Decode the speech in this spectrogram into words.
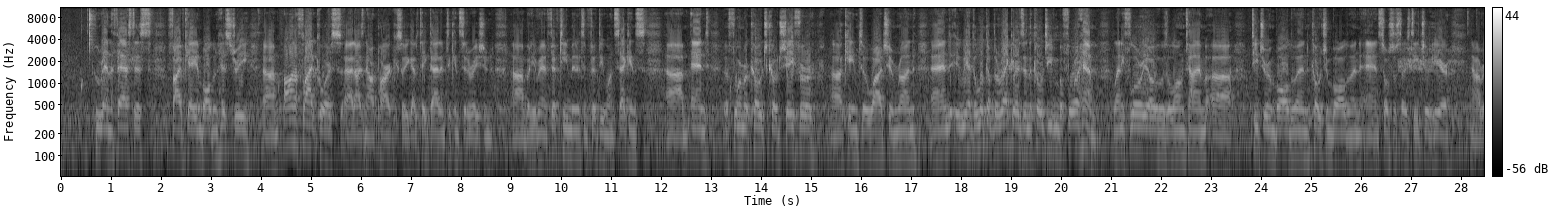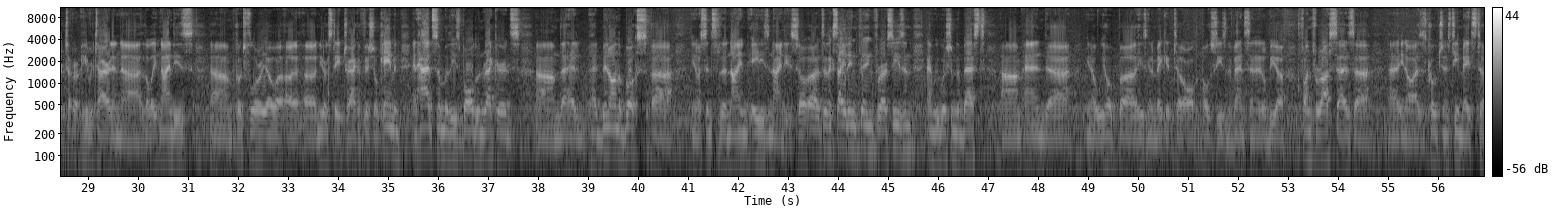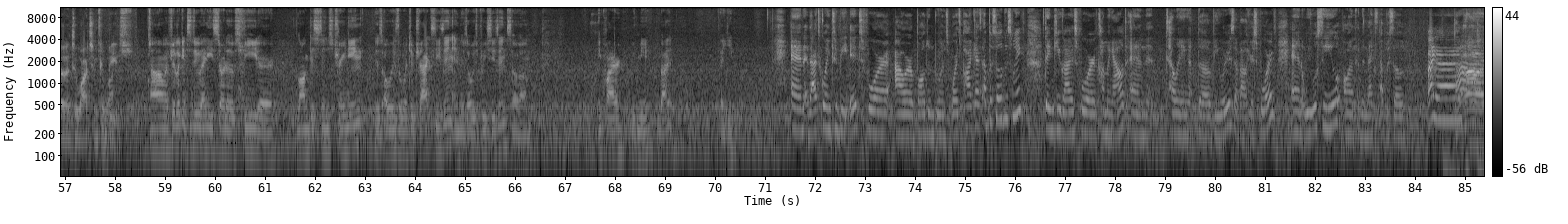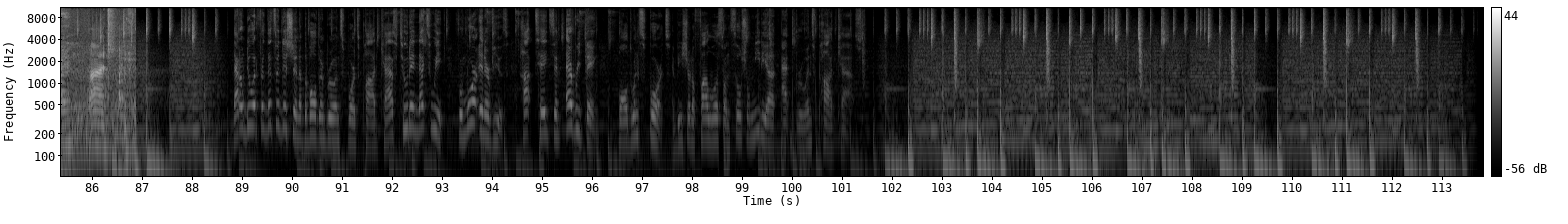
who ran the fastest 5K in Baldwin history um, on a flat course at Eisenhower Park. So you got to take that into consideration. Uh, but he ran 15 minutes and 51 seconds. Um, and the former coach, Coach Schaefer, uh, came to watch him run. And we had to look up the records, and the coach even before him, Lenny Florio, who was a longtime uh, teacher in Baldwin, coach in Baldwin, and social studies teacher here. Uh, reti- he retired in uh, the late 90s. Um, coach Florio, a, a, New York State track official, came and, and had some of these Baldwin records um, that had, had been on the books, uh, you know, since the nine, 80s and 90s. So uh, it's an exciting thing for our season, and we wish him the best. Um, and uh, you know, we hope uh, he's going to make it to all the postseason events, and it'll be uh, fun for us as uh, you know, as his coach and his teammates to, to watch him to compete. watch. Um, if you're looking to do any sort of speed or long distance training, there's always the winter track season and there's always preseason. So um, inquire with me about it. Thank you. And that's going to be it for our Baldwin Bruin Sports Podcast episode this week. Thank you guys for coming out and telling the viewers about your sport. And we will see you on the next episode. Bye, guys. Bye. Bye. That'll do it for this edition of the Baldwin Bruin Sports Podcast. Tune in next week for more interviews, hot takes, and everything Baldwin Sports. And be sure to follow us on social media at Bruins Podcast.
